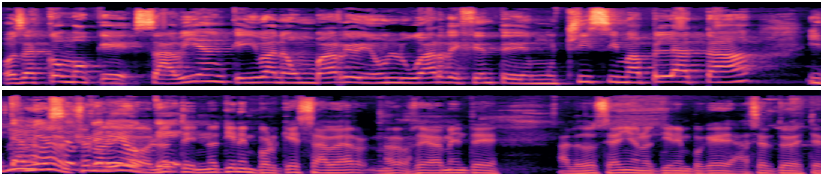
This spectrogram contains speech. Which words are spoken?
O sea, es como que sabían que iban a un barrio y a un lugar de gente de muchísima plata. Y también no, yo, yo no digo, que... no, te- no tienen por qué saber, no, obviamente a los 12 años no tienen por qué hacer todo este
